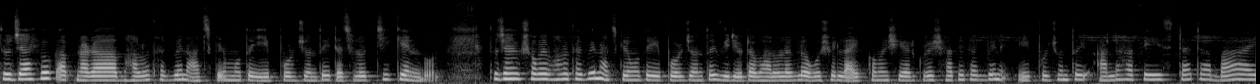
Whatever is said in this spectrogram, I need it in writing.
তো যাই হোক, আপনারা ভালো থাকবেন। আজকের মতো এ পর্যন্ত এটা ছিল চিকেন রোল। তো যাই হোক, সবাই ভালো থাকবেন। আজকের মতো এ পর্যন্তই। ভিডিওটা ভালো লাগলে অবশ্যই লাইক কমেন্ট শেয়ার করে সাথে থাকবেন। এই পর্যন্তই আল্লাহ হাফিজ টাটা বাই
